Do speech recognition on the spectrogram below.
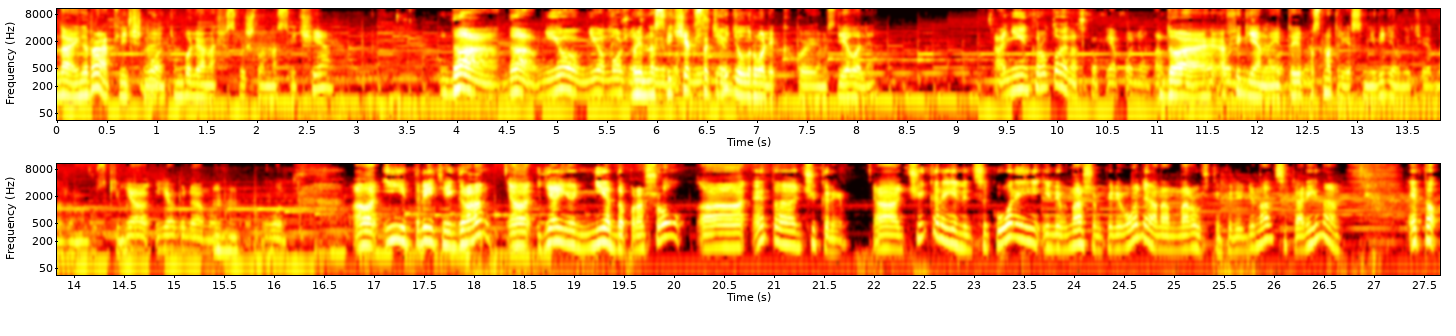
Да, игра отличная, вот. тем более она сейчас вышла на свече. Да, да, в нее, в нее можно... Блин, на свече, вот кстати, видел ролик, какой им сделали. Они крутой, насколько я понял. Там да, офигенный. Ты да. посмотри, если не видел, я тебе даже могу скинуть. Я, я гляну. Угу. Вот. А, и третья игра, а, я ее не допрошел, а, это Чикари. Чикари или Цикори, или в нашем переводе, она на русский переведена, Цикарина. Это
